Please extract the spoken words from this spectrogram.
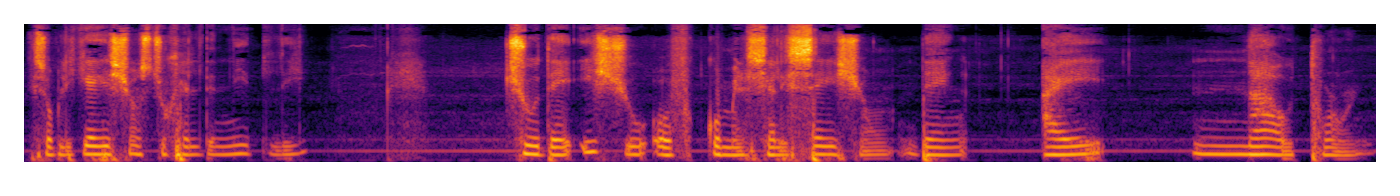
his obligations to help neatly to the issue of commercialization then I now turn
